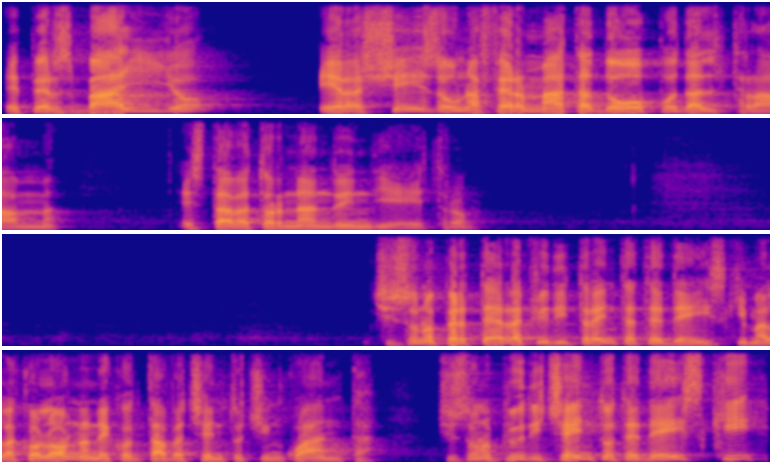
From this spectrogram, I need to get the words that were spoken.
e per sbaglio era sceso una fermata dopo dal tram e stava tornando indietro. Ci sono per terra più di 30 tedeschi, ma la colonna ne contava 150. Ci sono più di 100 tedeschi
